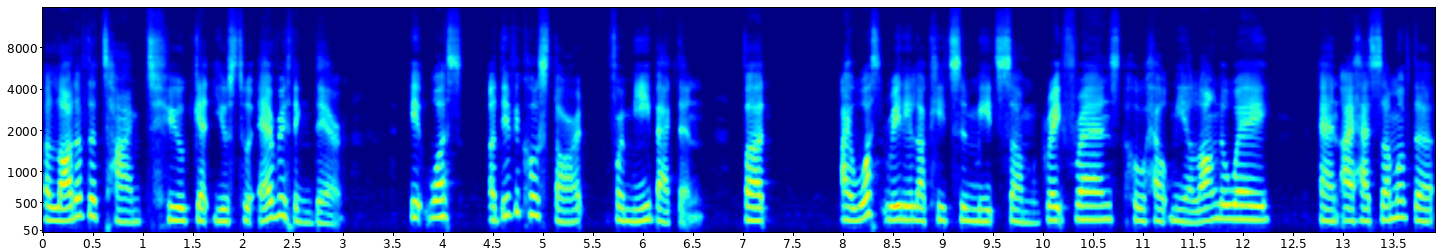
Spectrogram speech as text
a lot of the time to get used to everything there. It was a difficult start for me back then, but I was really lucky to meet some great friends who helped me along the way, and I had some of the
